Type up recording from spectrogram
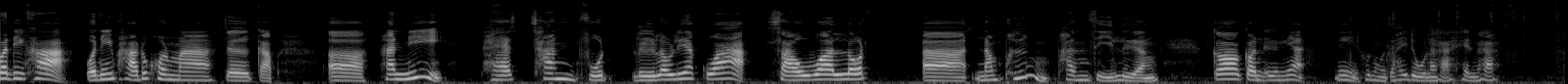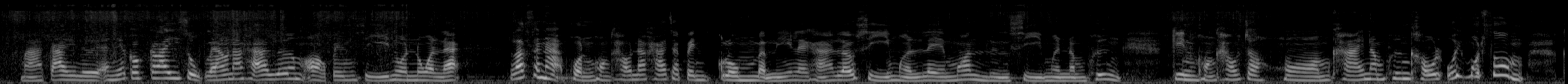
วัสดีค่ะ วันนี้พาทุกคนมาเจอกับเอ่อ Honey Passion Fruit หรือเราเรียกว่าเสาวรสน้ำผึ้งพันสีเหลือง ก็ก่อนอื่นเนี่ย นี่คุณหนูจะให้ดูนะคะ เห็นไหมคะมาใกล้เลย อันนี้ก็ใกล้สุกแล้วนะคะ เริ่มออกเป็นสีนวลนวลแล้วลักษณะผลของเขานะคะจะเป็นกลมแบบนี้เลยค่ะ แล้วสีเหมือนเลมอน หรือสีเหมือนน้ำผึ้ง กลิ่นของเขาจะหอมคล้ายน้ำผึ้งเขาอุ้ยมดส้ม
